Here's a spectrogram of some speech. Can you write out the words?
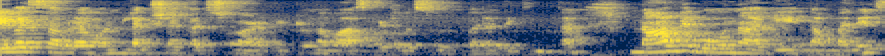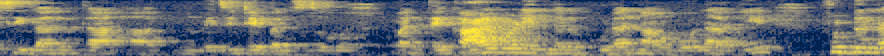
ಐವತ್ತು ಸಾವಿರ, ಒಂದು ಲಕ್ಷ ಖರ್ಚು ಮಾಡಿಬಿಟ್ಟು ನಾವು ಹಾಸ್ಪಿಟಲ್ ಸುತ್ತ ಬರೋದಕ್ಕಿಂತ ನಾವೇ ಓನ್ ಆಗಿ ನಮ್ಮ ಮನೇಲಿ ಸಿಗೋಂಥ ವೆಜಿಟೇಬಲ್ಸು ಮತ್ತು ಕಾಳುಗಳಿಂದಲೂ ಕೂಡ ನಾವು ಓನ್ ಆಗಿ ಫುಡ್ಡನ್ನ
